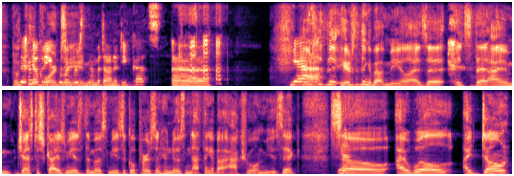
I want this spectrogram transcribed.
Okay, nobody remembers quarantine. the Madonna deep cuts. Uh, yeah. Here's the, thing, here's the thing about me, Eliza. It's that I'm Jess describes me as the most musical person who knows nothing about actual music. So I will. I don't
